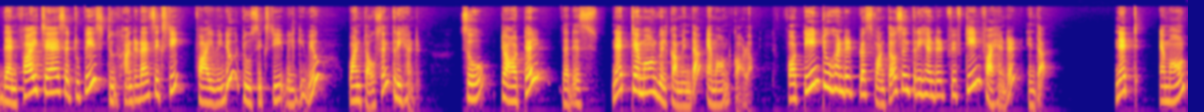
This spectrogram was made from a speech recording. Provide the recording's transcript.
Then 5 chairs at rupees 260, 5 into 260 will give you 1300. So, total that is net amount will come in the amount column. 14200 plus 1300, 15500 in the net amount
